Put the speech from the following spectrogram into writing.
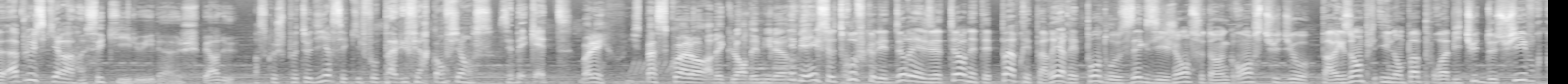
Euh, à plus, Kira. Ah, C'est qui lui là? Je suis perdu. Ce que je peux te dire, c'est qu'il faut pas lui faire confiance. C'est Beckett. Bon allez, il se passe quoi alors avec Lord et Miller? Eh bien, il se trouve que les deux réalisateurs n'étaient pas préparés à répondre aux exigences d'un grand studio. Par exemple, ils n'ont pas pour habitude de suivre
